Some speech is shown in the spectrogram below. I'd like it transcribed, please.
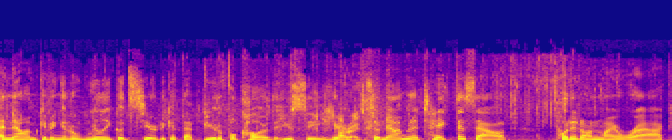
and now I'm giving it a really good sear to get that beautiful color that you see here. All right. So now I'm going to take this out, put it on my rack.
